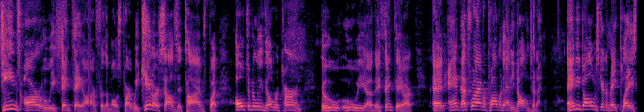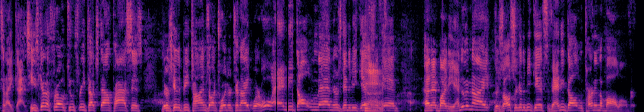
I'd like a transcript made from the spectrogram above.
Teams are who we think they are for the most part. We kid ourselves at times, but ultimately they'll return to who who we uh, they think they are. And and that's why I have a problem with Andy Dalton tonight. Andy Dalton's going to make plays tonight, guys. He's going to throw two, three touchdown passes. There's going to be times on Twitter tonight where, oh, Andy Dalton, and there's going to be gifts of hmm. him. And then by the end of the night, there's also going to be gifts of Andy Dalton turning the ball over.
